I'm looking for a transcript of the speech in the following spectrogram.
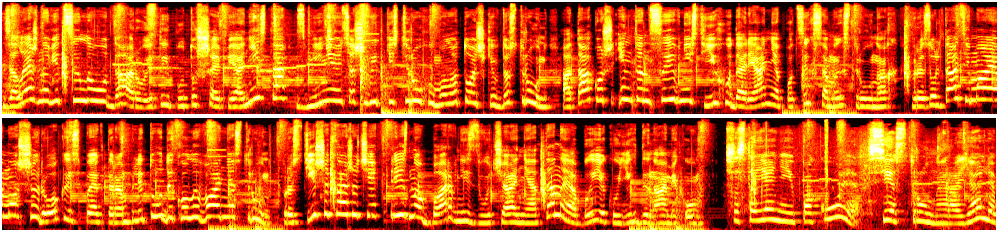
Залежно від сили удару і типу туше піаніста, змінюється швидкість руху молоточків до струн, а також інтенсивність їх ударяння по цих самих струнах. В результаті маємо широкий спектр амплітуди коливання струн, простіше кажучи, різнобарвність звучання та неабияку їх динаміку. В состоянии покоя все струны рояля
